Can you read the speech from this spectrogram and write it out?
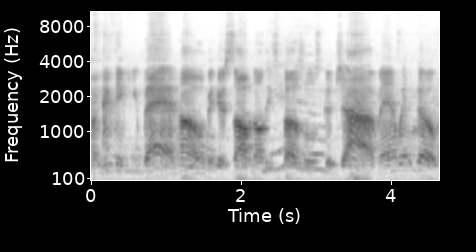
Oh, you think you bad, huh? Over here solving all these puzzles. Good job, man. Way to go.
